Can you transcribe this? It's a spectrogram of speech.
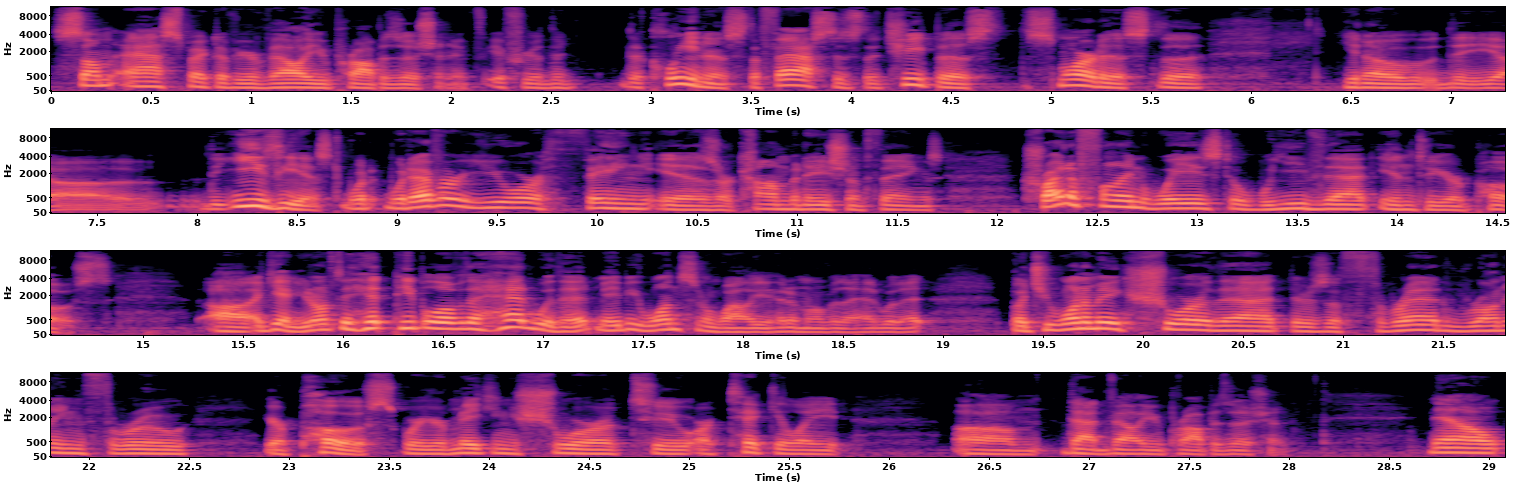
some aspect of your value proposition. If, if you're the, the cleanest, the fastest, the cheapest, the smartest, the you know the uh, the easiest, what, whatever your thing is or combination of things, try to find ways to weave that into your posts. Uh, again, you don't have to hit people over the head with it. Maybe once in a while you hit them over the head with it, but you want to make sure that there's a thread running through your posts where you're making sure to articulate um, that value proposition. Now,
